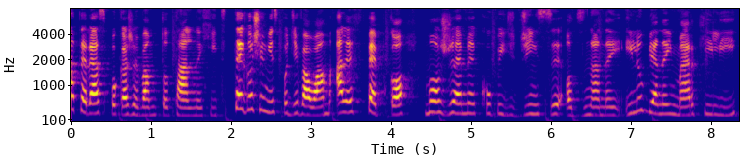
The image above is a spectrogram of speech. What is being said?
A teraz pokażę Wam totalny hit. Tego się nie spodziewałam, ale w Pepko możemy kupić jeansy od znanej i lubianej marki Lee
